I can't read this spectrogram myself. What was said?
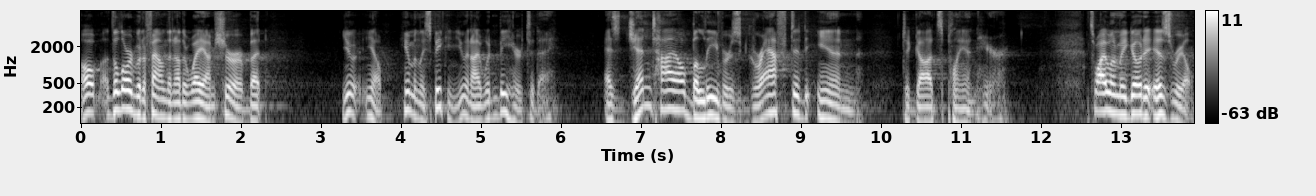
oh, the Lord would have found another way, I'm sure, but you, you know, humanly speaking, you and I wouldn't be here today. As Gentile believers grafted in to God's plan here. That's why when we go to Israel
